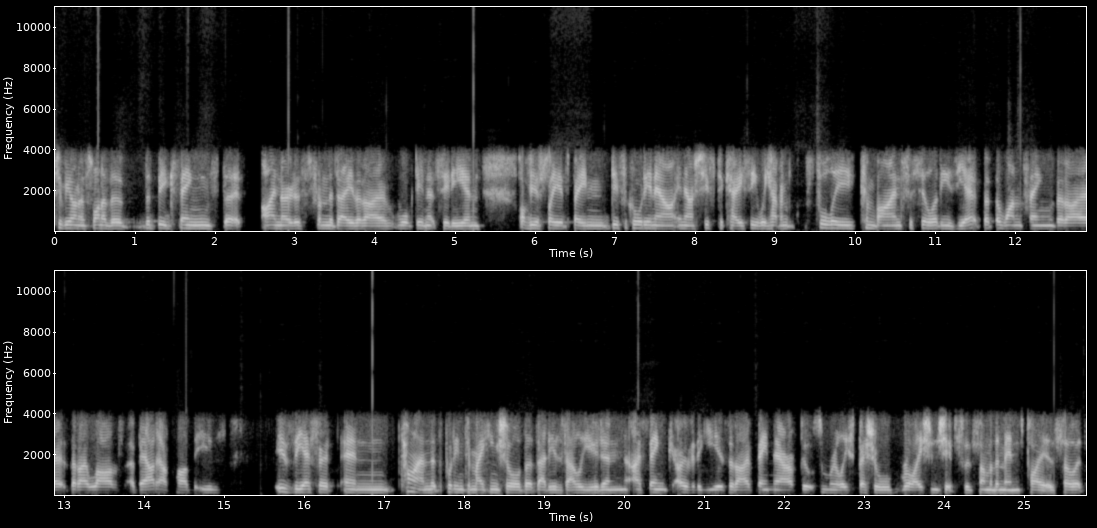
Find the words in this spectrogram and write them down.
to be honest, one of the the big things that I noticed from the day that I walked in at City. And obviously, it's been difficult in our in our shift to Casey. We haven't fully combined facilities yet, but the one thing that I that I love about our club is is the effort and time that's put into making sure that that is valued. And I think over the years that I've been there, I've built some really special relationships with some of the men's players. So it's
